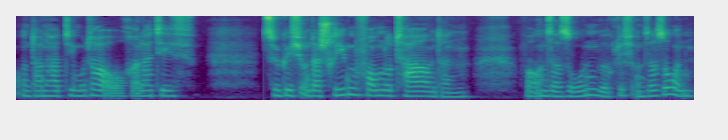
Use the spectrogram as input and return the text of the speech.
Und dann hat die Mutter auch relativ zügig unterschrieben vom Notar und dann war unser Sohn wirklich unser Sohn.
